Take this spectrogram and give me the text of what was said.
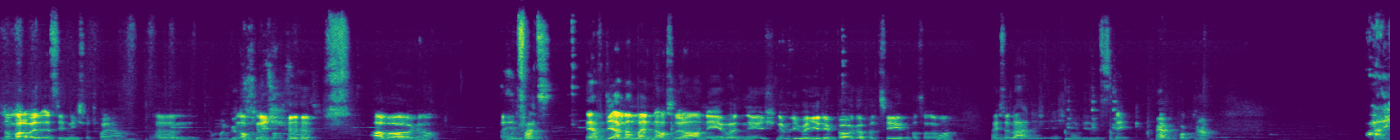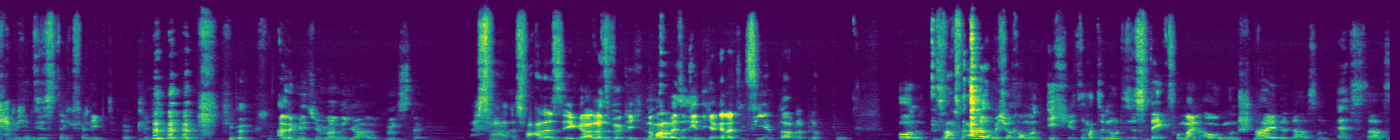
Normalerweise esse ich nicht so teuer. Ähm, Ja, Noch nicht. Aber genau. Jedenfalls, ja, die anderen meinten auch so, ja, nee, weiß nicht, ich nehme lieber hier den Burger für 10, was auch immer. Und ich so, nein, ich, ich nehme dieses Steak. Ja, Hab Bock. ja. Ah, ich habe mich in dieses Steak verliebt, wirklich. Alle Mädchen waren egal für ein Steak. Es war, es war alles egal. Also wirklich, normalerweise rede ich ja relativ viel, bla bla bla. Und es saßen alle um mich herum und ich hatte nur dieses Steak vor meinen Augen und schneide das und esse das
